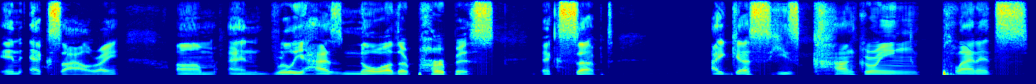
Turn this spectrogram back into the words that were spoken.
in exile, right? Um, and really has no other purpose except, I guess, he's conquering planets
